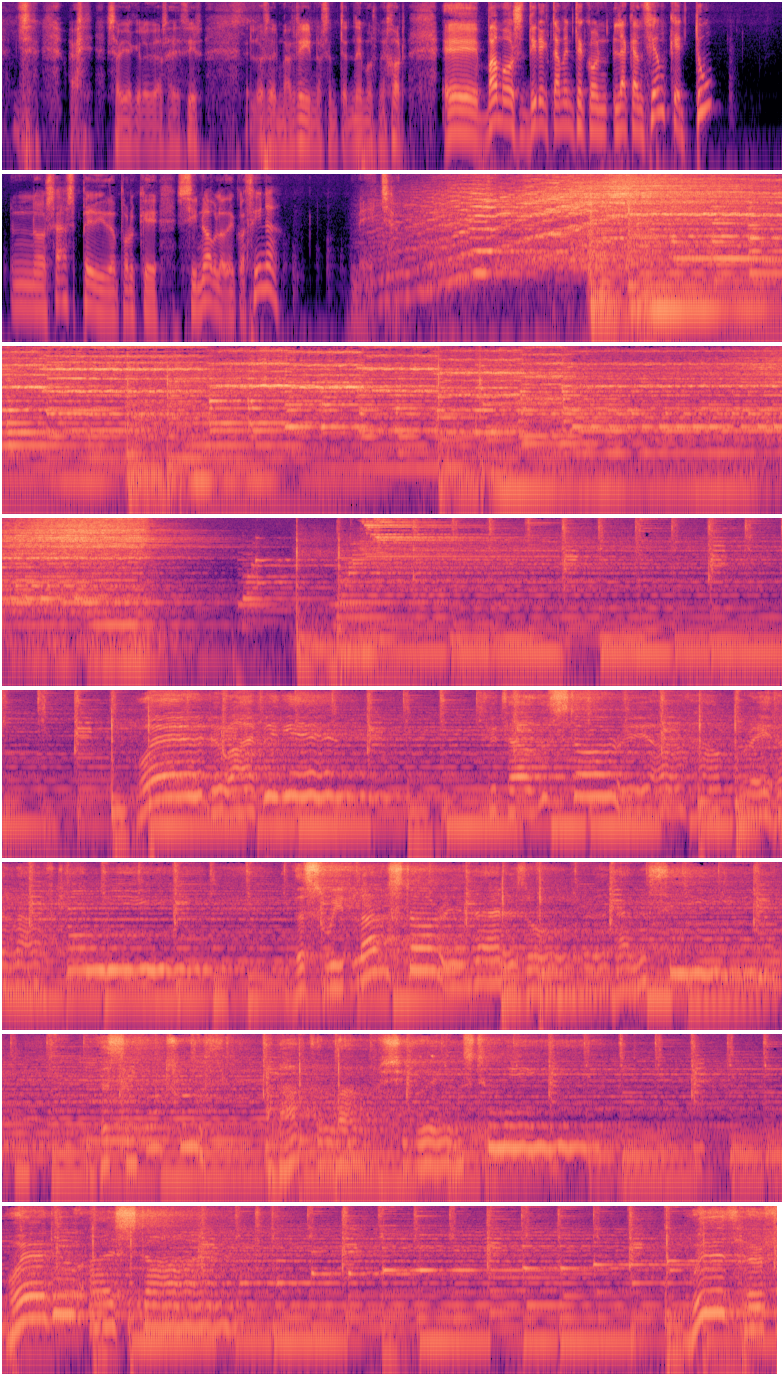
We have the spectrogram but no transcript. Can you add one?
sabía que lo ibas a decir. Los del Madrid nos entendemos mejor. Eh, vamos directamente con la canción que tú nos has pedido, porque si no hablo de cocina, me echan.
